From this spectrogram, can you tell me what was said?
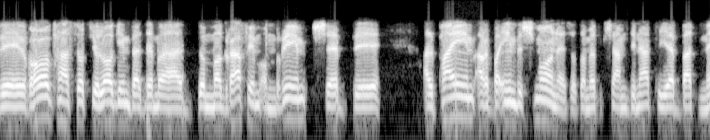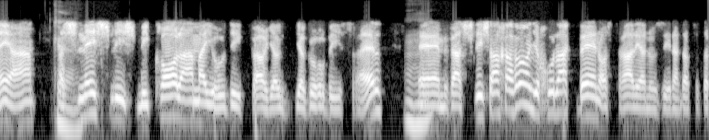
ורוב הסוציולוגים והדמוגרפים אומרים שב-2048, זאת אומרת כשהמדינה תהיה בת מאה, כן. השני שליש מכל העם היהודי כבר יגורו בישראל, mm-hmm. והשליש האחרון יחולק בין אוסטרליה, ניו זילנד, ארה"ב,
